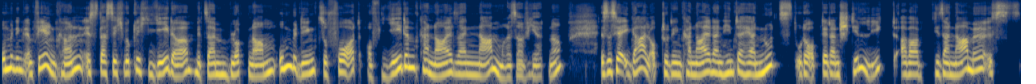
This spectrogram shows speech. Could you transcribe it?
unbedingt empfehlen kann, ist, dass sich wirklich jeder mit seinem Blognamen unbedingt sofort auf jedem Kanal seinen Namen reserviert. Ne? Es ist ja egal, ob du den Kanal dann hinterher nutzt oder ob der dann still liegt, aber dieser Name ist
